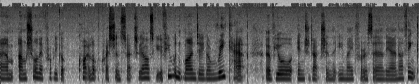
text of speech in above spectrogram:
um, I'm sure they've probably got quite a lot of questions to actually ask you. If you wouldn't mind doing a recap of your introduction that you made for us earlier, and I think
